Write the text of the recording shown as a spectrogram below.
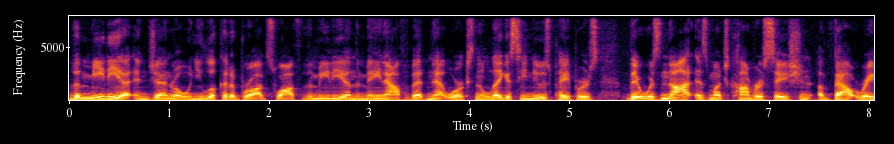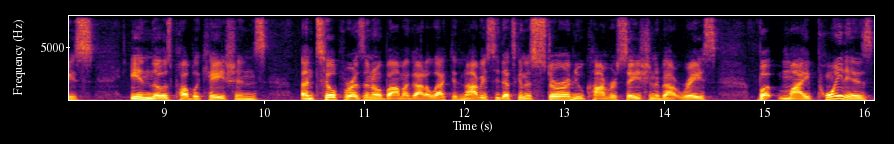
The media in general, when you look at a broad swath of the media and the main alphabet networks and the legacy newspapers, there was not as much conversation about race in those publications until President Obama got elected. And obviously, that's going to stir a new conversation about race. But my point is,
